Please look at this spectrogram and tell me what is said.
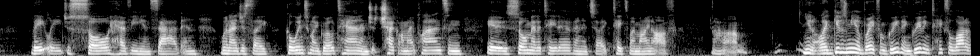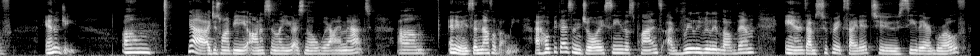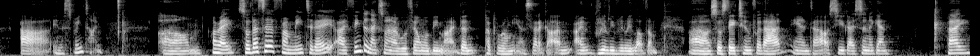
lately just so heavy and sad. And when I just like go into my grow tent and just check on my plants and it is so meditative and it's like takes my mind off. Um, you know, like gives me a break from grieving. Grieving takes a lot of energy. Um, yeah, I just want to be honest and let you guys know where I'm at. Um, anyways, enough about me. I hope you guys enjoy seeing those plants. I really, really love them. And I'm super excited to see their growth uh, in the springtime. Um, all right, so that's it from me today. I think the next one I will film will be my the peperomias that I got. I'm, i really, really love them. Uh, so stay tuned for that, and uh, I'll see you guys soon again. Bye.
